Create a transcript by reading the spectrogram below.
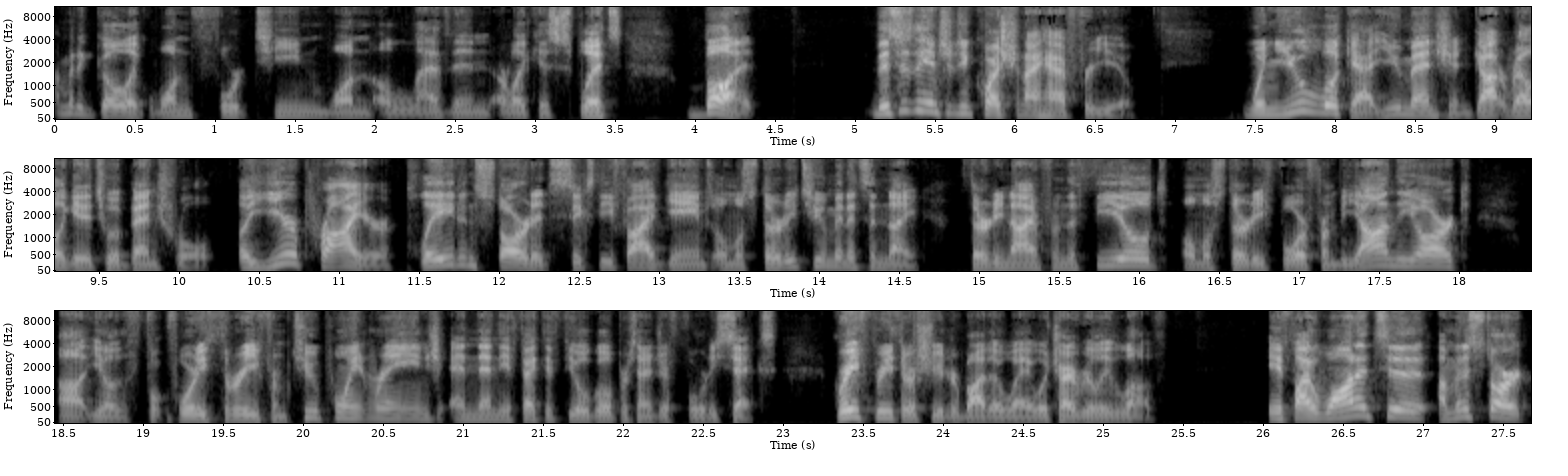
I'm going to go like 114, 111, or like his splits. But this is the interesting question I have for you. When you look at, you mentioned, got relegated to a bench role. A year prior, played and started 65 games, almost 32 minutes a night, 39 from the field, almost 34 from beyond the arc, uh, you know, 43 from two point range, and then the effective field goal percentage of 46. Great free throw shooter, by the way, which I really love. If I wanted to, I'm going to start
